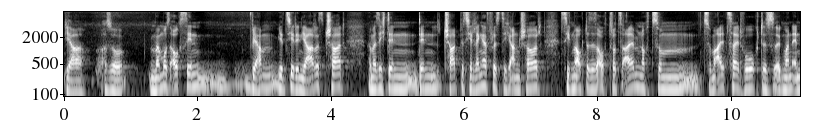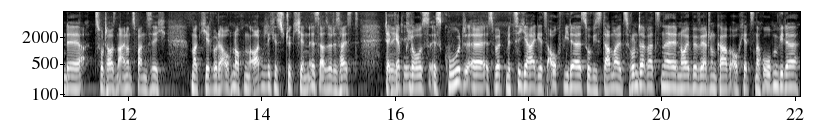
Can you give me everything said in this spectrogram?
ja, also man muss auch sehen, wir haben jetzt hier den Jahreschart. Wenn man sich den, den Chart ein bisschen längerfristig anschaut, sieht man auch, dass es auch trotz allem noch zum, zum Allzeithoch, das irgendwann Ende 2021 markiert wurde, auch noch ein ordentliches Stückchen ist. Also das heißt, der Richtig. Gap Close ist gut. Äh, es wird mit Sicherheit jetzt auch wieder, so wie es damals runterwärts eine Neubewertung gab, auch jetzt nach oben wieder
